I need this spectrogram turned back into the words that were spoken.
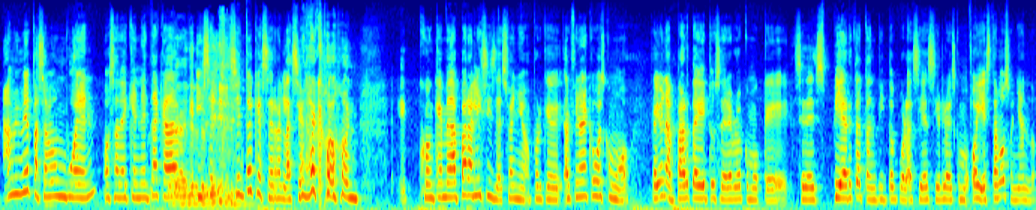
a mí me pasaba un buen, o sea, de que neta cada Ya, ya y se- siento que se relaciona con con que me da parálisis de sueño, porque al final y al cabo es como que hay una parte ahí de tu cerebro como que se despierta tantito, por así decirlo, es como, oye, estamos soñando.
